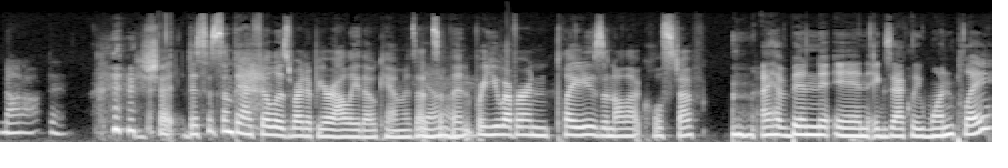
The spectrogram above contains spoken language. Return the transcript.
not often. you should. This is something I feel is right up your alley, though, Kim. Is that yeah. something? Were you ever in plays and all that cool stuff? I have been in exactly one play,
